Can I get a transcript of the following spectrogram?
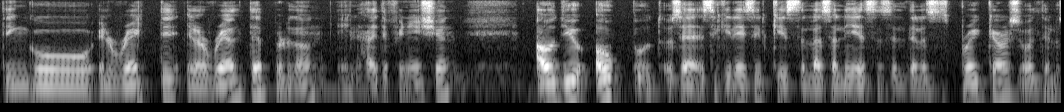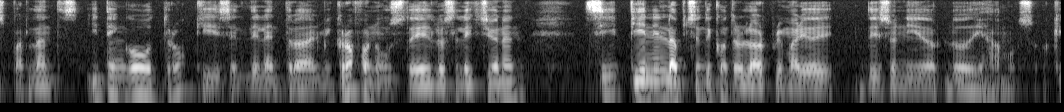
tengo el, recte, el Realte, perdón, el High Definition audio output, o sea, este quiere decir que esta es la salida, este es el de los speakers o el de los parlantes. Y tengo otro que es el de la entrada del micrófono. Ustedes lo seleccionan. Si tienen la opción de controlador primario de, sonido, lo dejamos, ¿ok?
